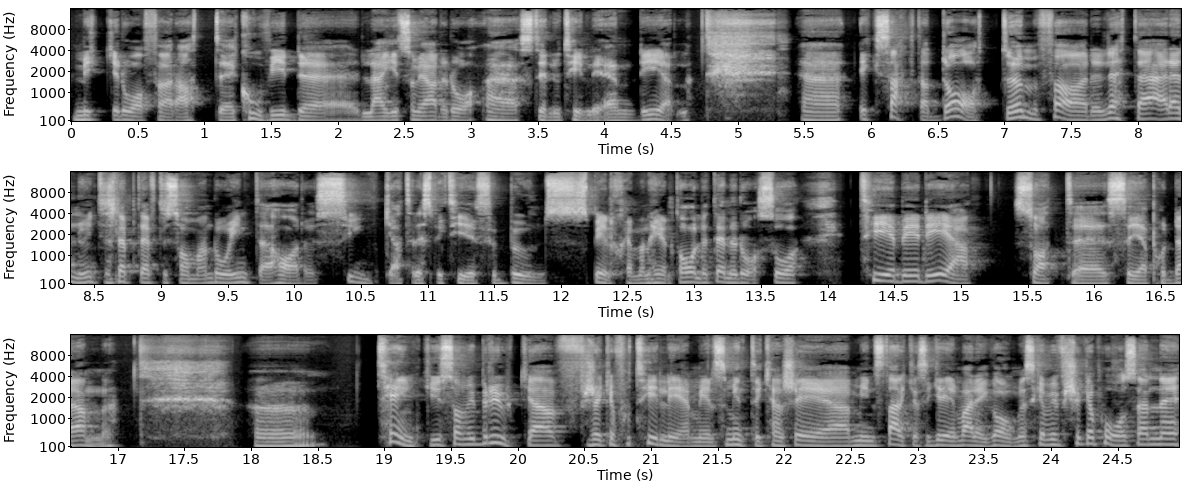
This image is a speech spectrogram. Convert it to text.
Mycket då för att eh, covid-läget som vi hade då ställde till en del. Eh, exakta datum för detta är ännu inte släppta eftersom man då inte har synkat respektive förbunds spelscheman helt och hållet ännu då. Så TBD, så att eh, säga på den. Eh tänker ju som vi brukar försöka få till Emil, som inte kanske är min starkaste grej varje gång. Men ska vi försöka på oss en, eh,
